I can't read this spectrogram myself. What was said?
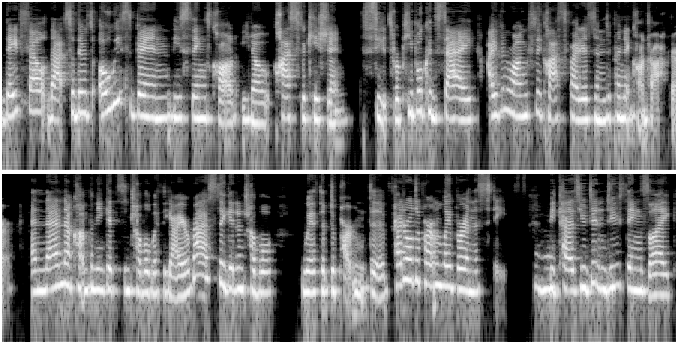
they felt that so there's always been these things called, you know, classification suits where people could say, I've been wrongfully classified as an independent contractor. And then that company gets in trouble with the IRS, they get in trouble with the department, the federal department of labor in the states. Mm-hmm. Because you didn't do things like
